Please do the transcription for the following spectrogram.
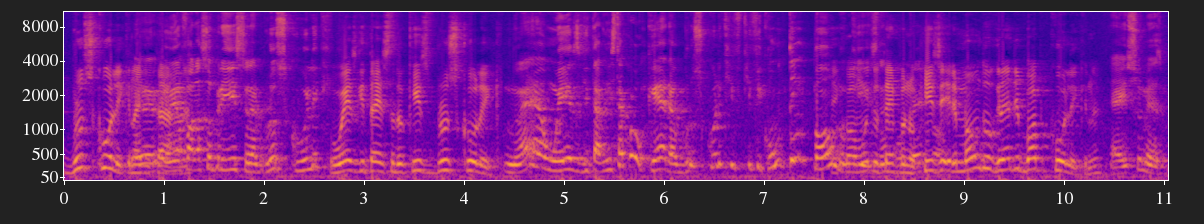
Bruce Kulick na Eu, guitarra. eu ia né? falar sobre isso, né? Bruce Kulick O ex-guitarrista do Kiss, Bruce Kulick. não é um ex-guitarrista qualquer, é o Bruce Kulick que, que ficou um tempão no Ficou Kiss, muito né? tempo no Um Kiss, irmão do grande Bob Kulick, né? É isso mesmo.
